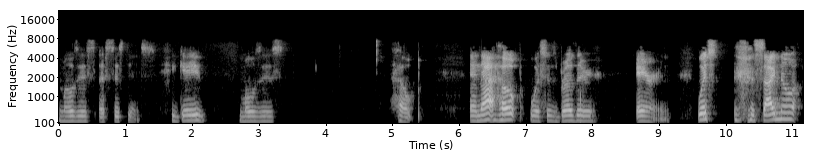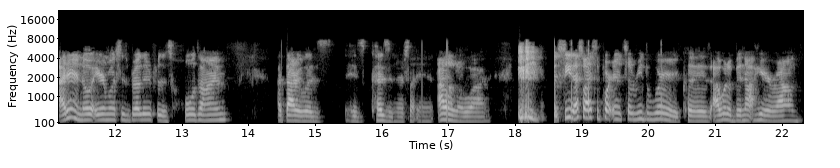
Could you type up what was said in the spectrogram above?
Moses assistance. He gave Moses help, and that help was his brother Aaron. Which, side note, I didn't know Aaron was his brother for this whole time. I thought it was his cousin or something. I don't know why. but see, that's why it's important to read the word because I would have been out here around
